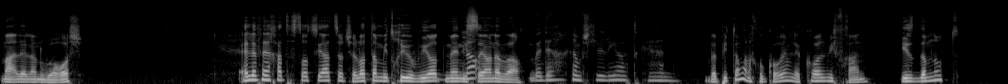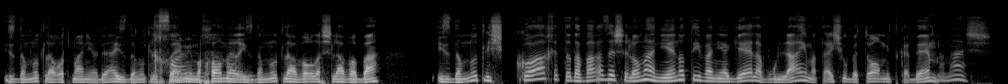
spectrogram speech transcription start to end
מעלה לנו בראש? אלף ואחת אסוציאציות שלא תמיד חיוביות לא, מניסיון עבר. בדרך כלל גם שליליות, כן. ופתאום אנחנו קוראים לכל מבחן הזדמנות. הזדמנות להראות מה אני יודע, הזדמנות נכון, לסיים עם החומר, נכון. הזדמנות לעבור לשלב הבא, הזדמנות לשכוח את הדבר הזה שלא מעניין אותי ואני אגיע אליו אולי מתישהו בתואר מתקדם. ממש.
